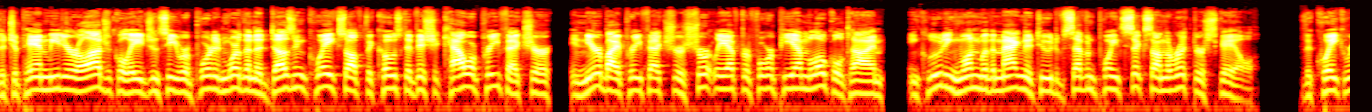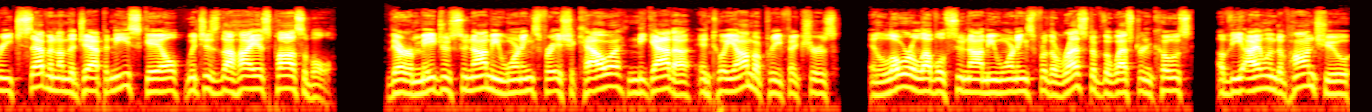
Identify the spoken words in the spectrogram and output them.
The Japan Meteorological Agency reported more than a dozen quakes off the coast of Ishikawa Prefecture and nearby prefectures shortly after 4 p.m. local time, including one with a magnitude of 7.6 on the Richter scale. The quake reached 7 on the Japanese scale, which is the highest possible. There are major tsunami warnings for Ishikawa, Niigata, and Toyama prefectures, and lower level tsunami warnings for the rest of the western coast of the island of Honshu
